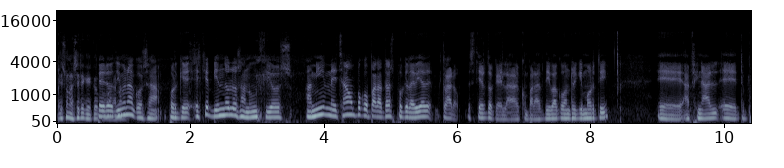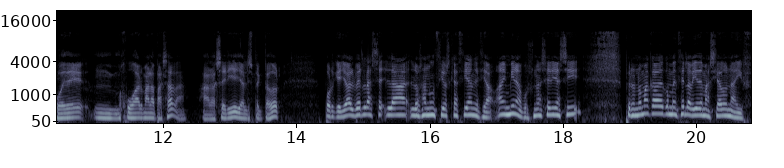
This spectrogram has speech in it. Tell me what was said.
es una serie que creo que va Pero dime una cosa, porque es que viendo los anuncios, a mí me echaba un poco para atrás porque la había... Claro, es cierto que la comparativa con Ricky Morty eh, al final eh, te puede mm, jugar mala pasada a la serie y al espectador. Porque yo al ver las- la- los anuncios que hacían decía, ay mira, pues una serie así, pero no me acaba de convencer, la vida demasiado naif,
